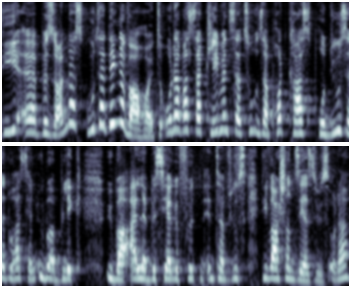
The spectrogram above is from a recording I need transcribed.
die äh, besonders guter Dinge war heute. Oder was sagt Clemens dazu, unser Podcast-Producer? Du hast ja einen Überblick über über alle bisher geführten Interviews. Die war schon sehr süß, oder?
